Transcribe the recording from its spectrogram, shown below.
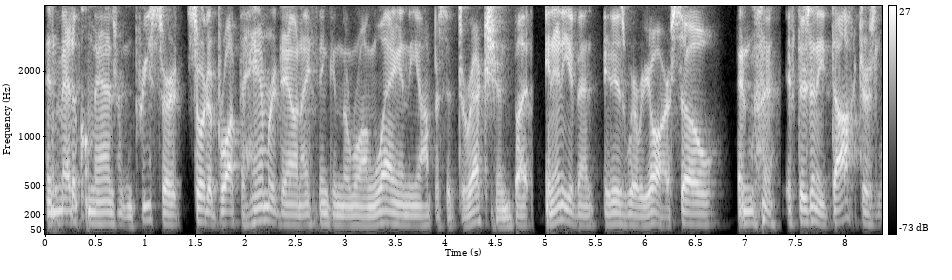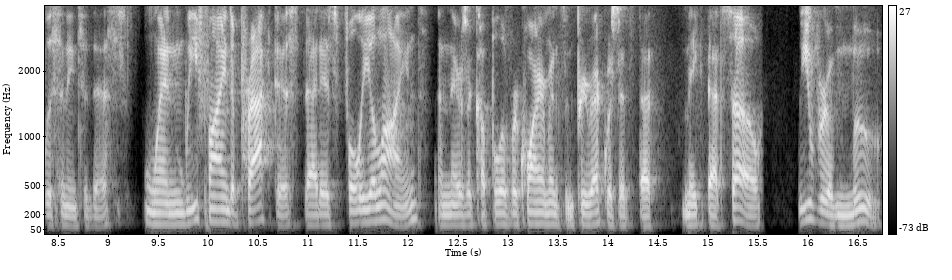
And mm-hmm. medical management and pre-cert sort of brought the hammer down, I think, in the wrong way, in the opposite direction. But in any event, it is where we are. So and if there's any doctors listening to this, when we find a practice that is fully aligned, and there's a couple of requirements and prerequisites that make that so, we remove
